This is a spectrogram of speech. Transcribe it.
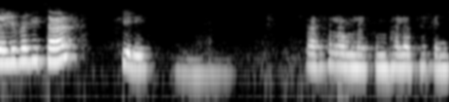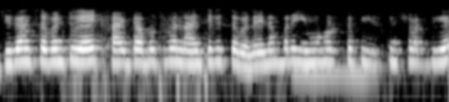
ডেলিভারি চার্জ ফ্রি আসসালামু আলাইকুম, ভালো থাকেন। Zero seven two eight five double seven nine three seven, এই নাম্বারে ইমো, হোয়াটসঅ্যাপে, স্ক্রিনশট দিয়ে,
